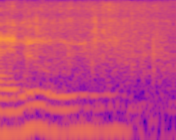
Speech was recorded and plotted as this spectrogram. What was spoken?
I know.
